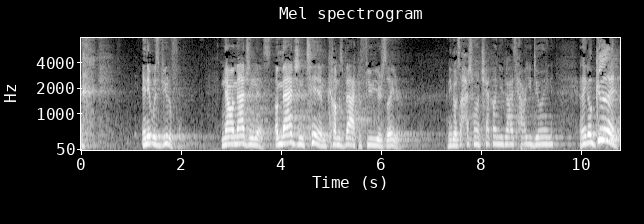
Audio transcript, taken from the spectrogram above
and it was beautiful. Now imagine this. Imagine Tim comes back a few years later and he goes, I just want to check on you guys. How are you doing? And I go, Good.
